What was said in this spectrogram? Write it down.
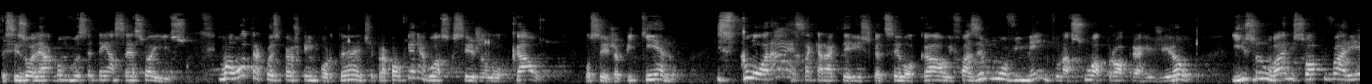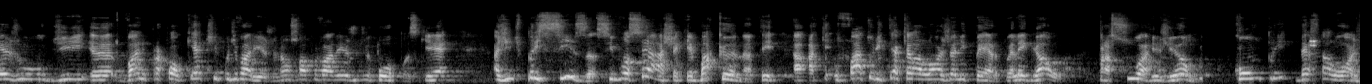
Preciso olhar como você tem acesso a isso. Uma outra coisa que eu acho que é importante para qualquer negócio que seja local, ou seja, pequeno, explorar essa característica de ser local e fazer um movimento na sua própria região E isso não vale só para o varejo de. Uh, vale para qualquer tipo de varejo, não só para o varejo de roupas, que é. A gente precisa, se você acha que é bacana ter a, a, o fato de ter aquela loja ali perto, é legal para sua região, compre desta loja.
